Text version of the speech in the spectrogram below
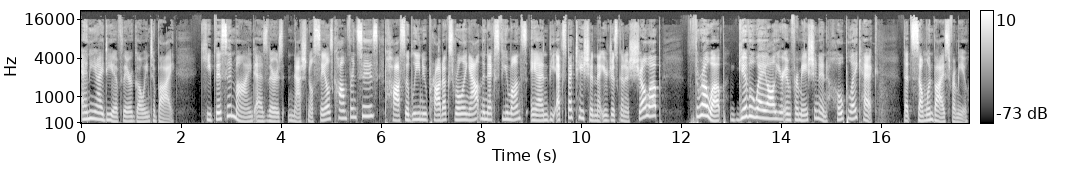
any idea if they're going to buy. Keep this in mind as there's national sales conferences, possibly new products rolling out in the next few months, and the expectation that you're just going to show up, throw up, give away all your information, and hope like heck that someone buys from you.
